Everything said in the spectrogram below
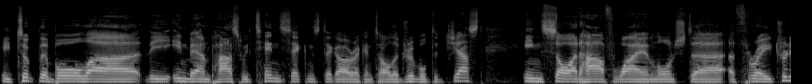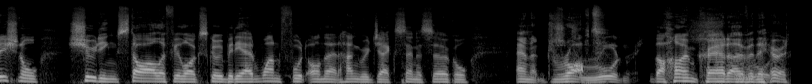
He took the ball, uh, the inbound pass with 10 seconds to go, I reckon Tyler. Dribbled to just inside halfway and launched uh, a three. Traditional shooting style, if you like, Scoob, but he had one foot on that Hungry Jack centre circle and it dropped. Extraordinary. The home crowd over there at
